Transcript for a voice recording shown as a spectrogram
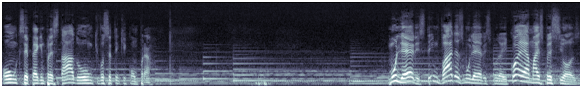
ou um que você pega emprestado, ou um que você tem que comprar. Mulheres, tem várias mulheres por aí. Qual é a mais preciosa?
